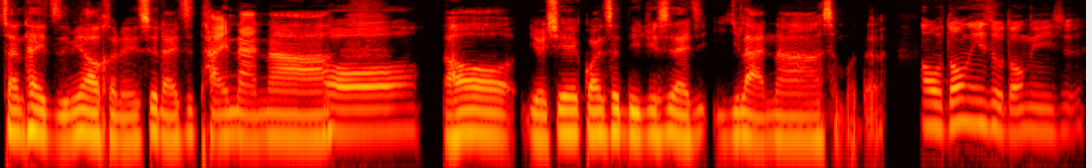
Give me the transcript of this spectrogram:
三太子庙可能是来自台南啊，哦，然后有些关圣帝君是来自宜兰啊什么的。哦，我懂你意思，我懂你意思。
